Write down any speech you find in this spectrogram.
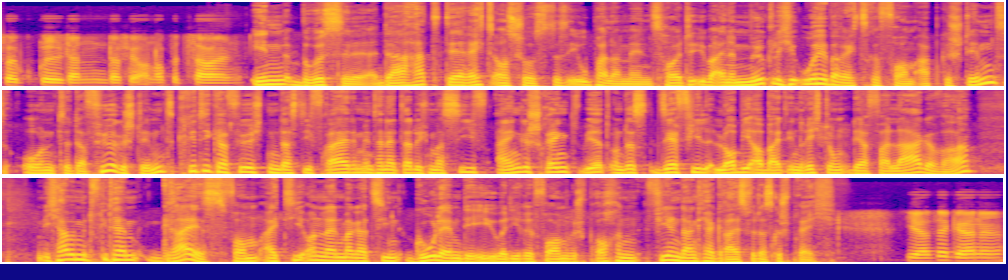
soll Google dann dafür auch noch bezahlen. In Brüssel, da hat der Rechtsausschuss des EU-Parlaments heute über eine mögliche Urheberrechtsreform abgestimmt und dafür gestimmt. Kritiker fürchten, dass die Freiheit im Internet dadurch massiv eingeschränkt wird und es sehr viel Lobbyarbeit in Richtung der Verlage war. Ich habe mit Friedhelm Greis vom IT-Online-Magazin golem.de über die Reform gesprochen. Vielen Dank, Herr Greis, für das Gespräch. Ja, sehr gerne.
